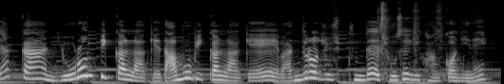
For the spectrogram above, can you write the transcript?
약간 요런 빛깔 나게 나무 빛깔 나게 만들어주고 싶은데 조색이 관건이네.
